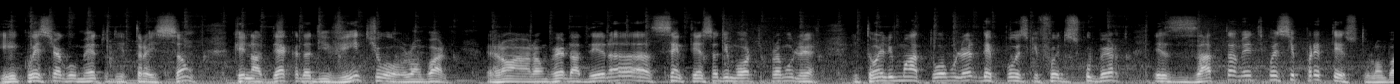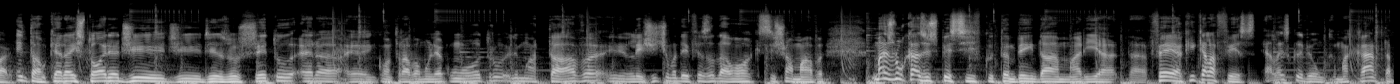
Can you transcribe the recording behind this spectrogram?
e com esse argumento de traição, que na década de 20, o Lombardi, era uma, era uma verdadeira sentença de morte para a mulher. Então ele matou a mulher depois que foi descoberto exatamente com esse pretexto, Lombardi. Então, que era a história de, de, de o sujeito era, é, encontrava a mulher com outro, ele matava, em legítima defesa da honra que se chamava. Mas no caso específico também da Maria da Fé, o que, que ela fez? Ela escreveu uma carta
